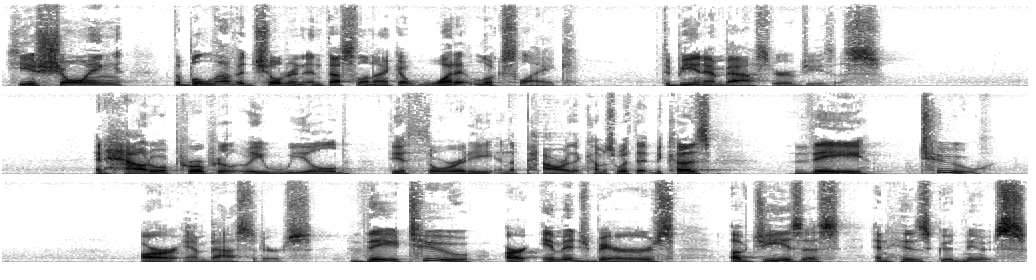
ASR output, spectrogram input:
He is showing the beloved children in Thessalonica what it looks like to be an ambassador of Jesus and how to appropriately wield the authority and the power that comes with it because they too are ambassadors. They too are image bearers of Jesus and his good news.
